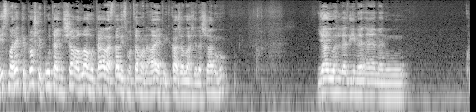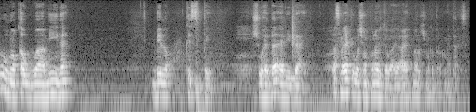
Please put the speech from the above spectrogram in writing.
Mi smo rekli prošli puta, inša Allahu ta'ala, stali smo tamo na ajetu i kaže Allah Želešanuhu, Ja juha alladhina amanu kunu qawwamina bil qisti šuheda'a lillahi. Pa smo rekli, ovo ćemo ponoviti ovaj ajet, malo ćemo ga prokomentarisati.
